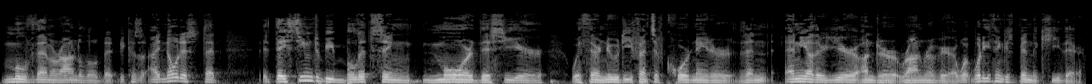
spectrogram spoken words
move them around a little bit because I noticed that they seem to be blitzing more this year with their new defensive coordinator than any other year under Ron Rivera. What, what do you think has been the key there?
